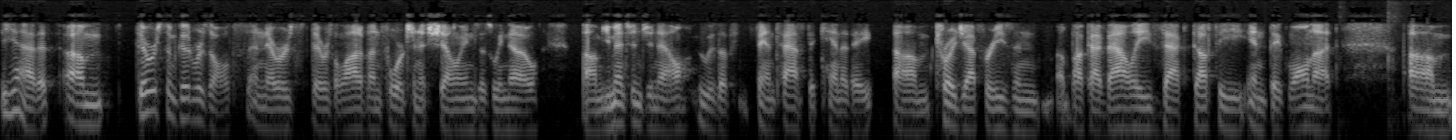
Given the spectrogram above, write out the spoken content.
Yeah, that, um, there were some good results, and there was there was a lot of unfortunate showings, as we know. Um, you mentioned Janelle, who is a fantastic candidate. Um, Troy Jeffries in Buckeye Valley, Zach Duffy in Big Walnut. Um,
